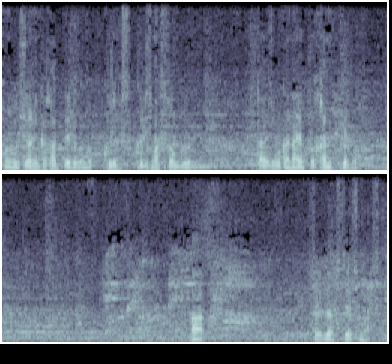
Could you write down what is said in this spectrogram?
この後ろにかかってるこのクリスクリスマスソング、大丈夫かな？よくわかんないけど。あ、それでは失礼します。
